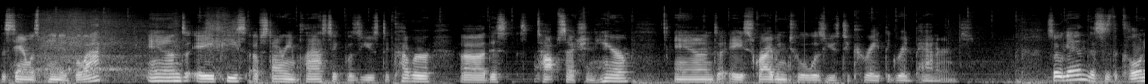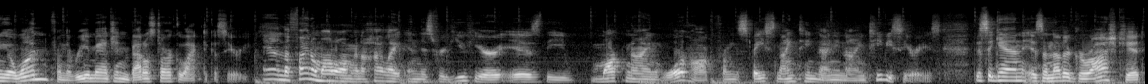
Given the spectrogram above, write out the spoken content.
The stand was painted black, and a piece of styrene plastic was used to cover uh, this top section here and a scribing tool was used to create the grid patterns. So again, this is the Colonial 1 from the reimagined Battlestar Galactica series. And the final model I'm going to highlight in this review here is the Mark 9 Warhawk from the Space 1999 TV series. This again is another garage kit.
